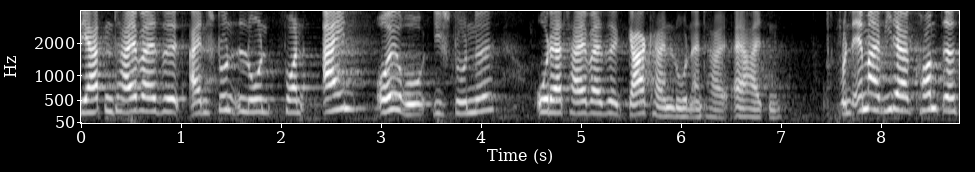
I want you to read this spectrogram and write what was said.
Sie hatten teilweise einen Stundenlohn von 1 € die Stunde oder teilweise gar keinen Lohn erhalten. Und immer wieder kommt es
